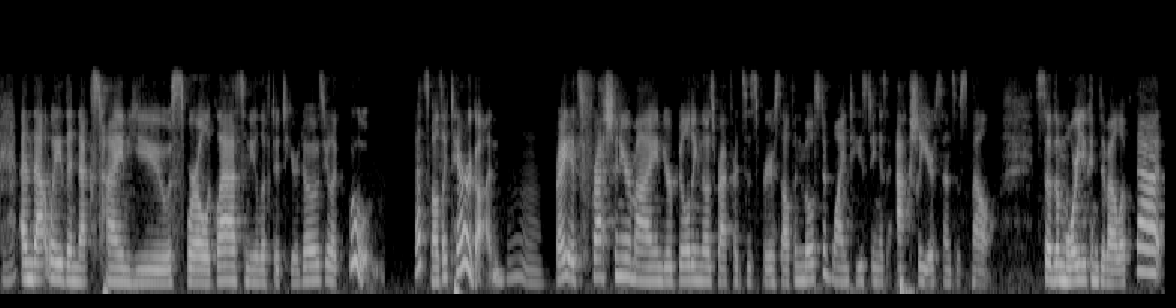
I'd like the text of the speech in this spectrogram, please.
Mm-hmm. And that way, the next time you swirl a glass and you lift it to your nose, you're like, ooh, that smells like tarragon. Mm. Right? It's fresh in your mind. You're building those references for yourself. And most of wine tasting is actually your sense of smell. So the more you can develop that,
